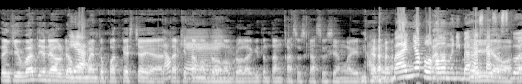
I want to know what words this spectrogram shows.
Thank you banget Yun ya udah Iya. mau main ke podcast coy ya. Ntar Oke. kita ngobrol-ngobrol lagi tentang kasus-kasus yang lain. Aduh, banyak loh kalau mau dibahas Iya, kasus gue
